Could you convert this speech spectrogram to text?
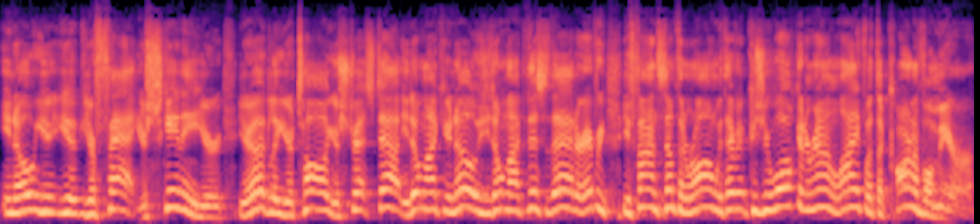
you know, you, you, you're fat, you're skinny, you're, you're ugly, you're tall, you're stretched out, you don't like your nose, you don't like this that, or every, you find something wrong with every, because you're walking around life with a carnival mirror.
